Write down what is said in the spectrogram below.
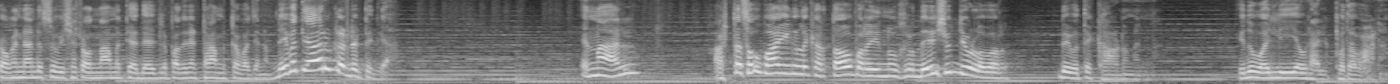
യോഹന്നാന്റെ സുവിശേഷം ഒന്നാമത്തെ അദ്ദേഹത്തിൽ പതിനെട്ടാമത്തെ വചനം ദൈവത്തെ ആരും കണ്ടിട്ടില്ല. എന്നാൽ അഷ്ടസൗഭാഗ്യങ്ങളിൽ കർത്താവ് പറയുന്നു ഹൃദയശുദ്ധിയുള്ളവർ ദൈവത്തെ കാണുമെന്ന്. ഇത് വലിയ ഒരു അത്ഭുതമാണ്.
